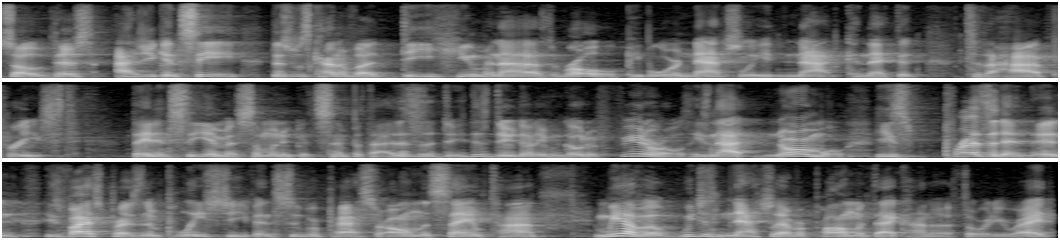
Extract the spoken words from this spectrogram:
So there's, as you can see, this was kind of a dehumanized role. People were naturally not connected to the high priest. They didn't see him as someone who could sympathize. This is a dude, this dude don't even go to funerals. He's not normal. He's president and he's vice president, police chief, and super pastor all in the same time. And we have a we just naturally have a problem with that kind of authority, right?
